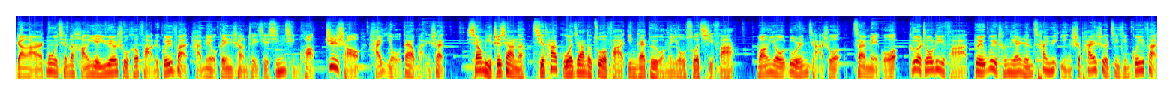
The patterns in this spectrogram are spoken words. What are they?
然而，目前的行业约束和法律规范还没有跟上这些新情况，至少还有待完善。相比之下呢，其他国家的做法应该对我们有所启发。网友路人甲说，在美国，各州立法对未成年人参与影视拍摄进行规范，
